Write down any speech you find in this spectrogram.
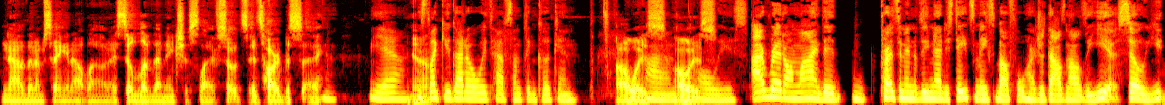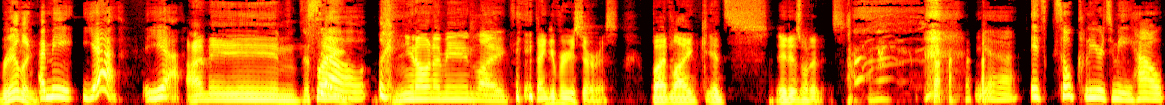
now that I'm saying it out loud, I still live that anxious life. So it's, it's hard to say. Mm. Yeah. It's like you got to always have something cooking. Always, um, always, always. I read online that president of the United States makes about four hundred thousand dollars a year. So you really? I mean, yeah, yeah. I mean, it's so, like you know what I mean. Like, thank you for your service, but like, it's it is what it is. yeah, it's so clear to me how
